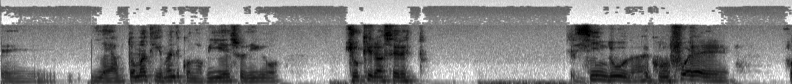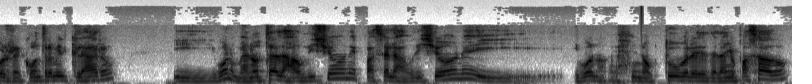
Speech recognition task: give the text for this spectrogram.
eh, y automáticamente cuando vi eso digo, yo quiero hacer esto. Sin duda, como fue, fue recontra mil claro. Y bueno, me anoté a las audiciones, pasé las audiciones y, bueno, en octubre del año pasado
